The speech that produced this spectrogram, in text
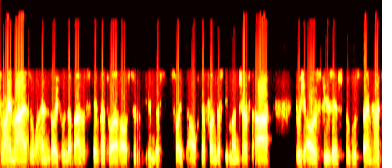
zweimal so ein solch wunderbares Campertor herauszuführen, das zeugt auch davon, dass die Mannschaft A durchaus viel Selbstbewusstsein hat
